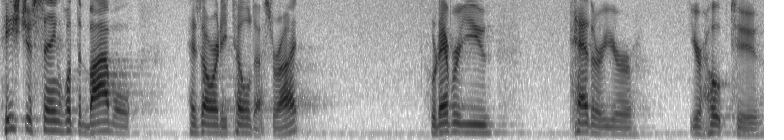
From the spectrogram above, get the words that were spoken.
He's just saying what the Bible has already told us, right? Whatever you tether your, your hope to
